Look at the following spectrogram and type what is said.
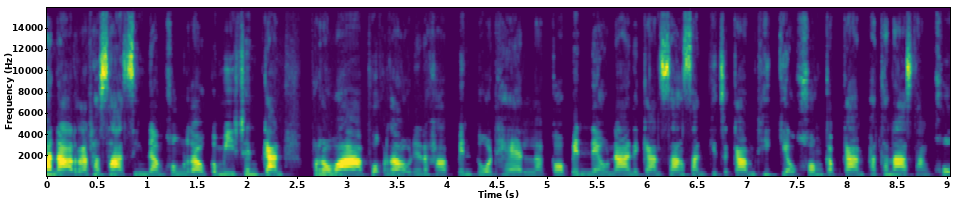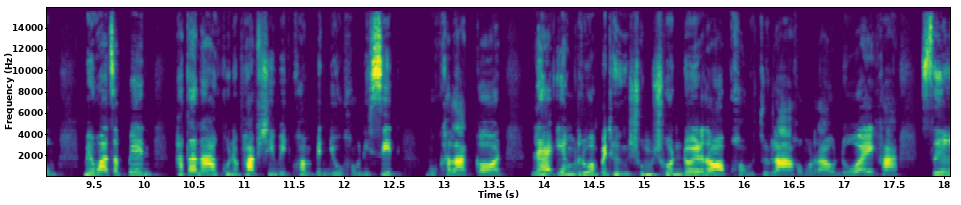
คณะรัฐศาสตร์สิ่งห์ดำของเราก็มีเช่นกัน เพราะว่าพวกเราเนี่ยนะคะเป็นตัวแทนแล้วก็เป็นแนวหน้าในการสร้างสรรค์กิจกรรมที่เกี่ยวข้องกับการพัฒนาสังคม ไม่ว่าจะเป็นพัฒนาคุณภาพชีวิตความเป็นอยู่ของนิสิตบุคลากร และยังรวมไปถึงชุมชนโดยรอบของจุฬาของเราด้วยค่ะ ซึ่ง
